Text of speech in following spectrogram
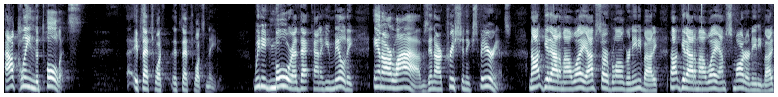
I'll clean the toilets if that's, what, if that's what's needed. We need more of that kind of humility in our lives, in our Christian experience. Not get out of my way, I've served longer than anybody. Not get out of my way, I'm smarter than anybody.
